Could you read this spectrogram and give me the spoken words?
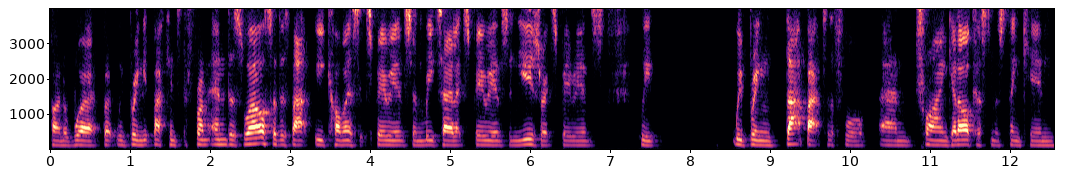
kind of work, but we bring it back into the front end as well. So there's that e-commerce experience and retail experience and user experience. We we bring that back to the fore and try and get our customers thinking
